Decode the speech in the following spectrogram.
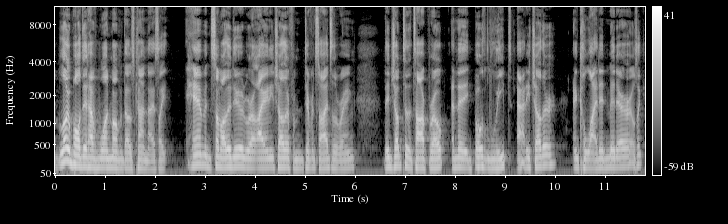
Logan Paul did have one moment that was kind of nice. Like him and some other dude were eyeing each other from different sides of the ring. They jumped to the top rope and they both leaped at each other and collided midair. I was like,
